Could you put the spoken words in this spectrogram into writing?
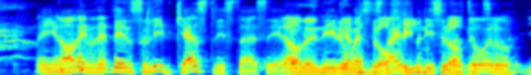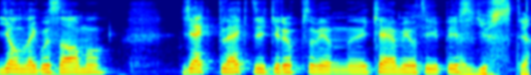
Ingen aning, men det, är en solid castlista här ser jag. Ja, Robert det är en jävligt bra Snipes, film Benicio del Toro, så- John Leguizamo. Jack Black dyker upp som en eh, cameo Ja, typiskt. just det.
